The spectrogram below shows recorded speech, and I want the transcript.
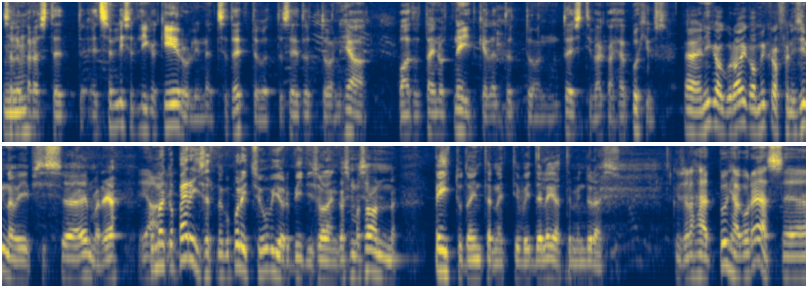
sellepärast, et, et see on lihtsalt liiga keeruline, et seda ette võtta, seetõttu on hea vaadata ainult neid, kelle tõttu on tõesti väga hea põhjus äh,. niikaua kui Raigo mikrofoni sinna viib, siis äh, Elmar jah ja,, kui ma ikka päriselt nagu politsei huviorbiidis olen, kas ma saan peituda internetti või te leiate mind üles? kui sa lähed Põhja-Koreasse ja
